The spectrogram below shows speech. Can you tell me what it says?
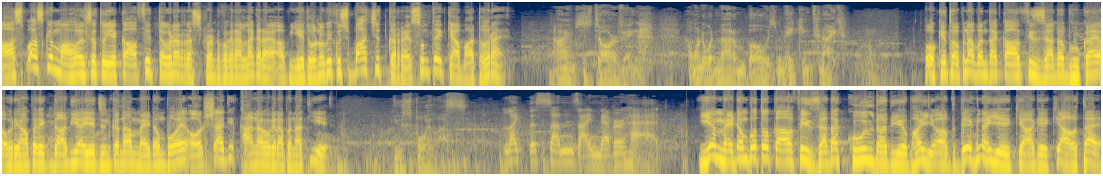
आसपास के माहौल से तो ये काफ़ी तगड़ा रेस्टोरेंट वगैरह लग रहा है अब ये दोनों भी कुछ बातचीत कर रहे हैं सुनते क्या बात हो रहा है I'm starving. I wonder what Madame Bow is making tonight. Okay तो अपना बंदा काफ़ी ज़्यादा भूखा है और यहाँ पर एक दादी आई है जिनका नाम मैडम बॉय और शायद ये खाना वगैरह बनाती है You spoil us. like the sons I never had. ये मैडम वो तो काफ़ी ज़्यादा कूल दादी है भाई अब देखना ये कि आगे क्या होता है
